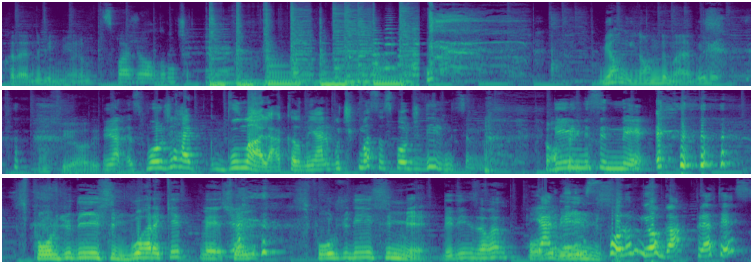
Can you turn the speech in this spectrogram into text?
O kadarını bilmiyorum. Sporcu olduğum için. Bir an inandım ha böyle nasıl ya dedim. Yani sporcu hep bununla alakalı mı? Yani bu çıkmazsa sporcu değil misin mi? değil misin mi? Sporcu değilsin bu hareket ve söyle sporcu değilsin mi dediğin zaman sporcu yani değil benim misin? sporum yoga, pilates.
